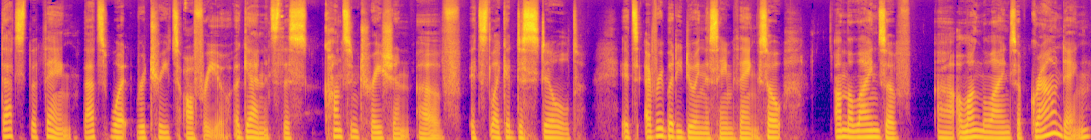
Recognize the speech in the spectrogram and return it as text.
that's the thing. That's what retreats offer you. Again, it's this concentration of, it's like a distilled, it's everybody doing the same thing. So, on the lines of, uh, along the lines of grounding,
